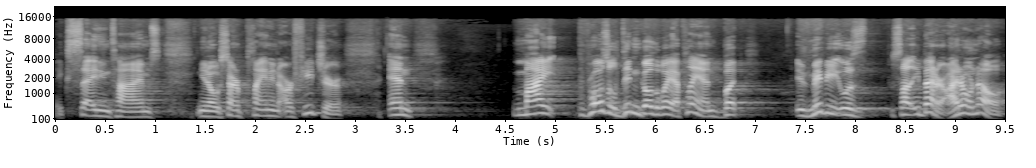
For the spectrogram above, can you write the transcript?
exciting times, you know, started planning our future. And my proposal didn't go the way I planned, but it, maybe it was slightly better. I don't know.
